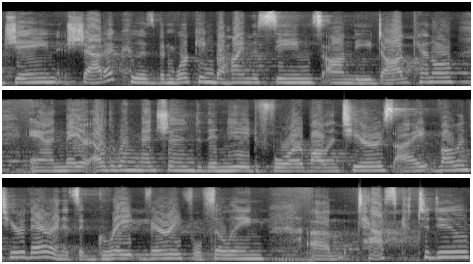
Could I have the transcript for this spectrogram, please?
Jane Shattuck, who has been working behind the scenes on the dog kennel, and Mayor Elduen mentioned the need for volunteers. I volunteer there, and it's a great, very fulfilling um, task to do.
